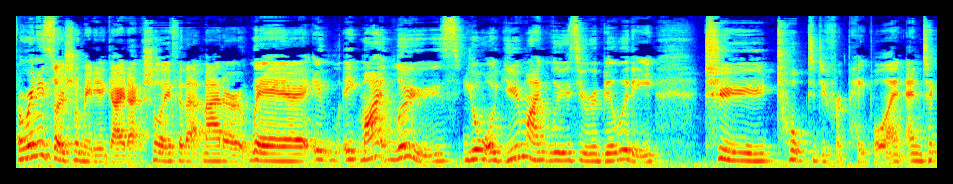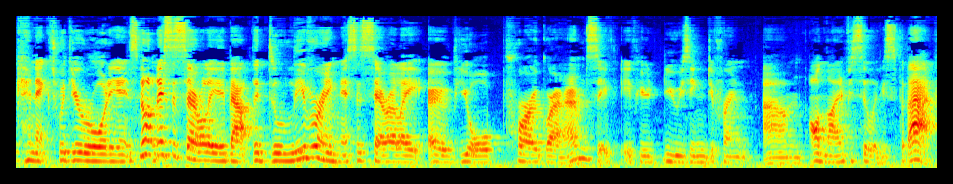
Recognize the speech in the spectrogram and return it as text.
or any social media gate actually for that matter where it, it might lose your or you might lose your ability to talk to different people and, and to connect with your audience. Not necessarily about the delivering necessarily of your programs if, if you're using different um, online facilities for that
